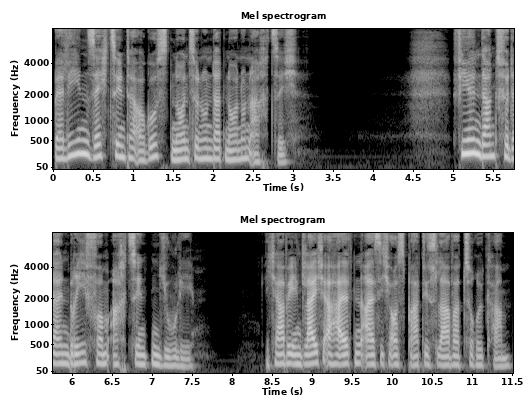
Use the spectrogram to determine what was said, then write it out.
Berlin, 16. August 1989. Vielen Dank für deinen Brief vom 18. Juli. Ich habe ihn gleich erhalten, als ich aus Bratislava zurückkam.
